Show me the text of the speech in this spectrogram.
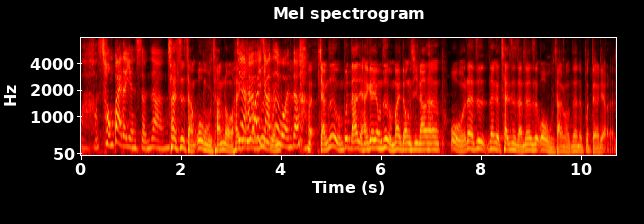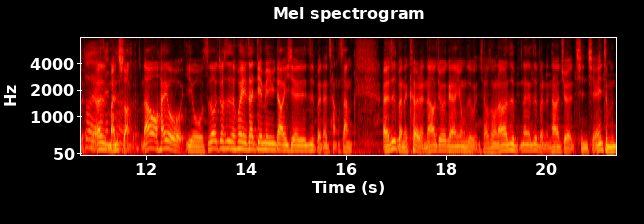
哇，好崇拜的眼神这样。菜市场卧虎藏龙，竟然还会讲日文的，讲日文不打紧，还可以用日文卖东西。然后他说，哦，那是那个菜市场真的是卧虎藏龙，真的不得了了，对，蛮爽的。然后还有有时候就是会在店面遇到一些日本的厂商。呃，日本的客人，然后就会跟他用日文销售，然后日那个日本人他就觉得很亲切，哎，怎么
